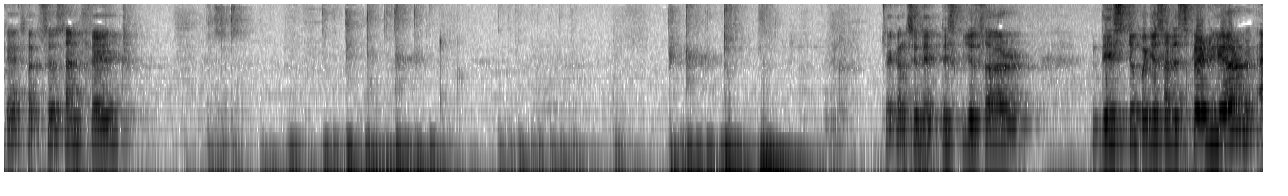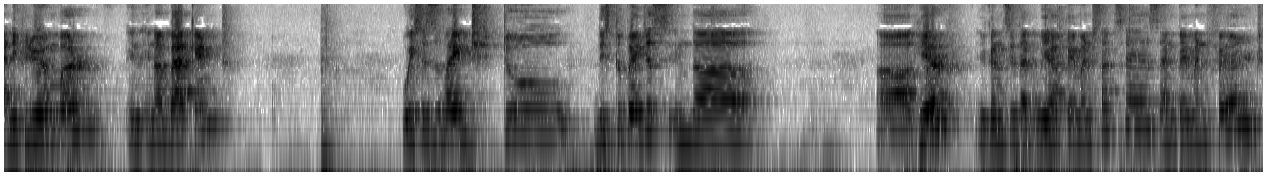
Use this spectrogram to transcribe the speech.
okay success and failed. So you can see that these pages are these two pages are displayed here and if you remember in, in our backend we specified two these two pages in the uh, here. You can see that we have payment success and payment failed.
